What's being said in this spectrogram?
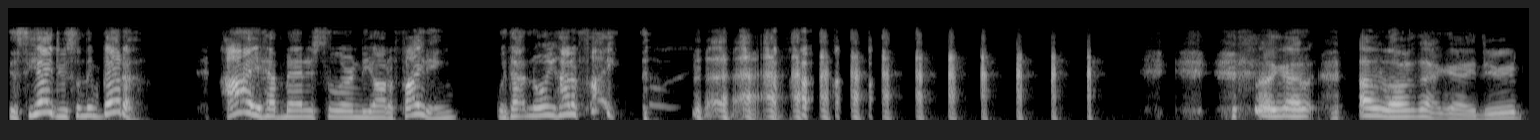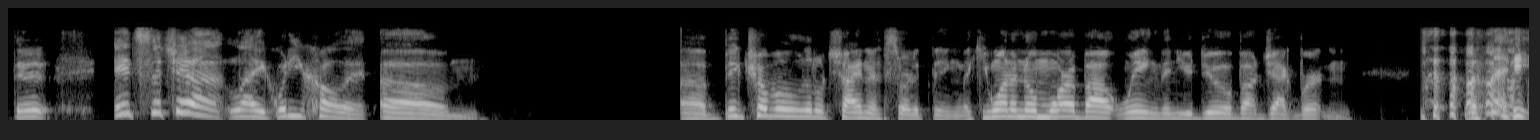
you see i do something better i have managed to learn the art of fighting without knowing how to fight like I, I love that guy, dude. There, it's such a like what do you call it? Um, uh, Big Trouble Little China sort of thing. Like you want to know more about Wing than you do about Jack Burton. like,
